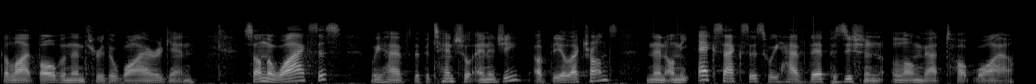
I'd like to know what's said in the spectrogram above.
the light bulb and then through the wire again. So on the y-axis we have the potential energy of the electrons and then on the x-axis we have their position along that top wire.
